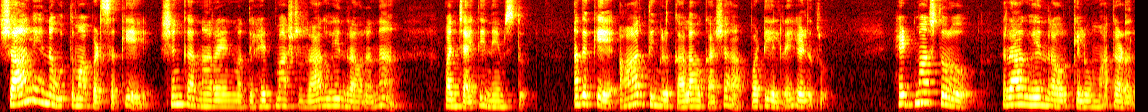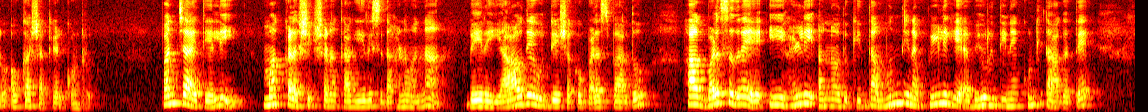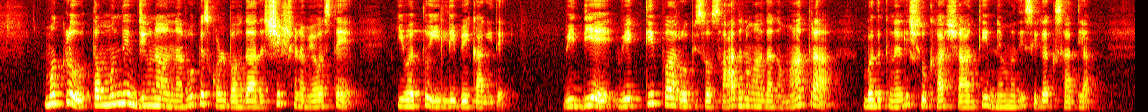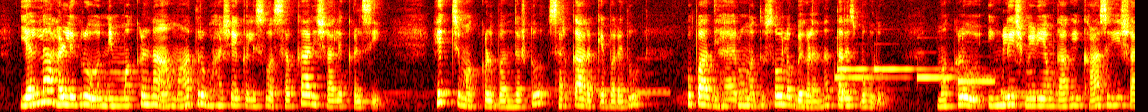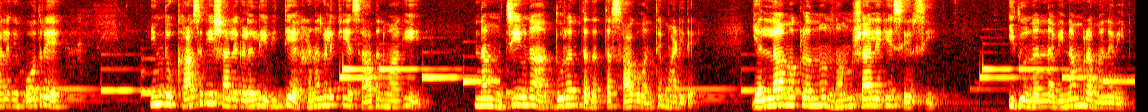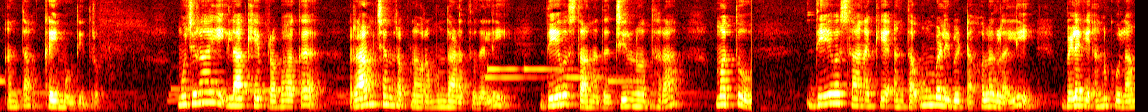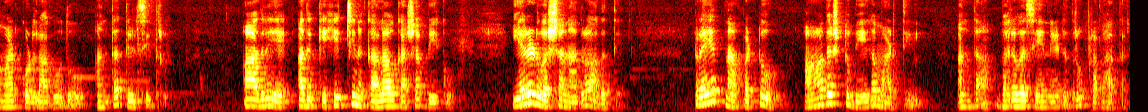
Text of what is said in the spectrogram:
ಶಾಲೆಯನ್ನು ಉತ್ತಮಪಡಿಸೋಕ್ಕೆ ಶಂಕರ್ ನಾರಾಯಣ್ ಮತ್ತು ಹೆಡ್ ಮಾಸ್ಟರ್ ರಾಘವೇಂದ್ರ ಅವರನ್ನು ಪಂಚಾಯಿತಿ ನೇಮಿಸಿತು. ಅದಕ್ಕೆ ಆರು ತಿಂಗಳ ಕಾಲಾವಕಾಶ ಪಟೇಲ್ರೇ ಹೇಳಿದ್ರು. ಹೆಡ್ ಮಾಸ್ತರು ರಾಘವೇಂದ್ರ ಅವರು ಕೆಲವು ಮಾತಾಡಲು ಅವಕಾಶ ಕೇಳಿಕೊಂಡ್ರು. ಪಂಚಾಯಿತಿಯಲ್ಲಿ ಮಕ್ಕಳ ಶಿಕ್ಷಣಕ್ಕಾಗಿ ಇರಿಸಿದ ಹಣವನ್ನು ಬೇರೆ ಯಾವುದೇ ಉದ್ದೇಶಕ್ಕೂ ಬಳಸಬಾರ್ದು. ಹಾಗೆ ಬಳಸಿದ್ರೆ ಈ ಹಳ್ಳಿ ಅನ್ನೋದಕ್ಕಿಂತ ಮುಂದಿನ ಪೀಳಿಗೆ ಅಭಿವೃದ್ಧಿನೇ ಕುಂಠಿತ ಆಗತ್ತೆ. ಮಕ್ಕಳು ತಮ್ಮ ಮುಂದಿನ ಜೀವನವನ್ನು ರೂಪಿಸ್ಕೊಳ್ಬಹುದಾದ ಶಿಕ್ಷಣ ವ್ಯವಸ್ಥೆ ಇವತ್ತು ಇಲ್ಲಿ ಬೇಕಾಗಿದೆ. ವಿದ್ಯೆ, ವ್ಯಕ್ತಿತ್ವ ರೂಪಿಸೋ ಸಾಧನವಾದಾಗ ಮಾತ್ರ ಬದುಕಿನಲ್ಲಿ ಸುಖ, ಶಾಂತಿ, ನೆಮ್ಮದಿ ಸಿಗಕ್ಕೆ ಸಾಧ್ಯ. ಎಲ್ಲ ಹಳ್ಳಿಗರು ನಿಮ್ಮ ಮಕ್ಕಳನ್ನ ಮಾತೃಭಾಷೆ ಕಲಿಸುವ ಸರ್ಕಾರಿ ಶಾಲೆಗೆ ಕಳಿಸಿ. ಹೆಚ್ಚು ಮಕ್ಕಳು ಬಂದಷ್ಟು ಸರ್ಕಾರಕ್ಕೆ ಬರೆದು ಉಪಾಧ್ಯಾಯರು ಮತ್ತು ಸೌಲಭ್ಯಗಳನ್ನು ತರಿಸಬಹುದು. ಮಕ್ಕಳು ಇಂಗ್ಲೀಷ್ ಮೀಡಿಯಂಗಾಗಿ ಖಾಸಗಿ ಶಾಲೆಗೆ ಹೋದರೆ ಇಂದು ಖಾಸಗಿ ಶಾಲೆಗಳಲ್ಲಿ ವಿದ್ಯೆ ಹಣಗಳಿಕೆಯ ಸಾಧನವಾಗಿ ನಮ್ಮ ಜೀವನ ದುರಂತದತ್ತ ಸಾಗುವಂತೆ ಮಾಡಿದೆ. ಎಲ್ಲ ಮಕ್ಕಳನ್ನು ನಮ್ಮ ಶಾಲೆಗೆ ಸೇರಿಸಿ, ಇದು ನನ್ನ ವಿನಮ್ರ ಮನವಿ ಅಂತ ಕೈ ಮುಗಿದಿದ್ರು. ಮುಜರಾಯಿ ಇಲಾಖೆ ಪ್ರಭಾಕರ್ ರಾಮಚಂದ್ರಪ್ಪನವರ ಮುಂದಾಳತ್ವದಲ್ಲಿ ದೇವಸ್ಥಾನದ ಜೀರ್ಣೋದ್ಧಾರ ಮತ್ತು ದೇವಸ್ಥಾನಕ್ಕೆ ಅಂತ ಉಂಬಳಿ ಬಿಟ್ಟ ಹೊಲಗಳಲ್ಲಿ ಬೆಳೆಗೆ ಅನುಕೂಲ ಮಾಡಿಕೊಡಲಾಗುವುದು ಅಂತ ತಿಳಿಸಿದರು. ಆದರೆ ಅದಕ್ಕೆ ಹೆಚ್ಚಿನ ಕಾಲಾವಕಾಶ ಬೇಕು. ಎರಡು ವರ್ಷನಾದರೂ ಆಗುತ್ತೆ. ಪ್ರಯತ್ನ ಪಟ್ಟು ಆದಷ್ಟು ಬೇಗ ಮಾಡ್ತೀವಿ ಅಂತ ಭರವಸೆ ನೀಡಿದ್ರು ಪ್ರಭಾಕರ್.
